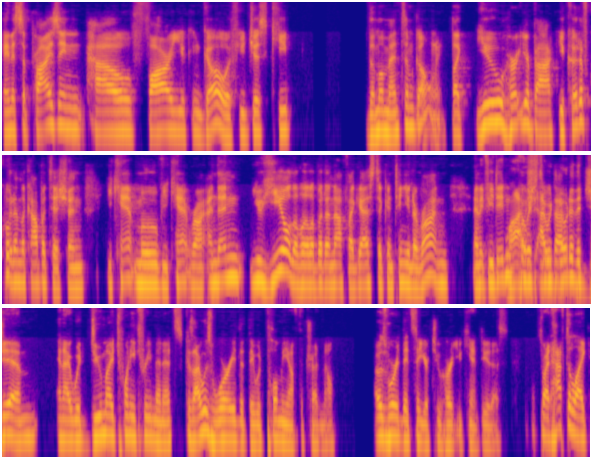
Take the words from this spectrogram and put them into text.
And it's surprising how far you can go if you just keep the momentum going. Like you hurt your back, you could have quit in the competition, you can't move, you can't run, and then you healed a little bit enough, I guess, to continue to run. And if you didn't, well, I would, I would that, go to the gym and I would do my 23 minutes because I was worried that they would pull me off the treadmill. I was worried they'd say you're too hurt, you can't do this. So I'd have to like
